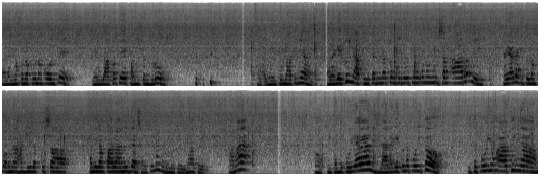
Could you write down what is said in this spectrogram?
Lalagyan ko na po ng konti. Pero dapat eh, pamintang durog. o, aluin po natin yan. Palagay ko, eh, nakita nyo na itong niluto ko nung isang araw eh. Kaya lang, ito lang po ang nahagilap ko sa kanilang palamigan. So, ito lang, lulutuin natin. Tama? O, kita niyo po yan. Lalagay ko na po ito. Ito po yung ating um,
